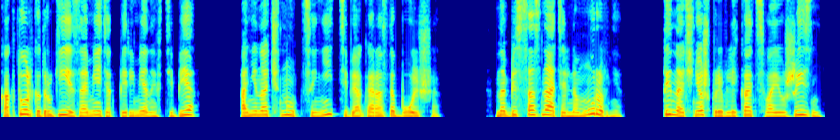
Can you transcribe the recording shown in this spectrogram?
Как только другие заметят перемены в тебе, они начнут ценить тебя гораздо больше. На бессознательном уровне ты начнешь привлекать в свою жизнь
